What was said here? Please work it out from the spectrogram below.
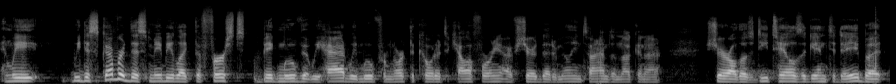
And we, we discovered this maybe like the first big move that we had. We moved from North Dakota to California. I've shared that a million times. I'm not going to share all those details again today. But,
